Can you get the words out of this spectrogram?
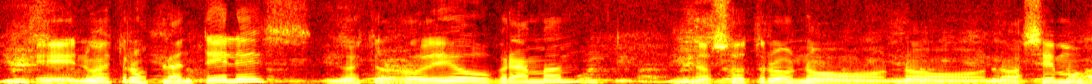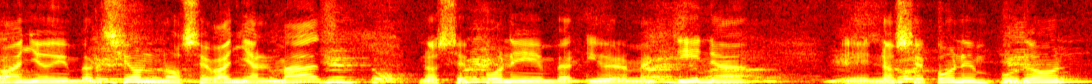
eh, nuestros planteles, nuestros rodeos Brahman, nosotros no, no, hacemos baño de inversión, no se bañan más, no se pone ivermectina, eh, no se pone en purón,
